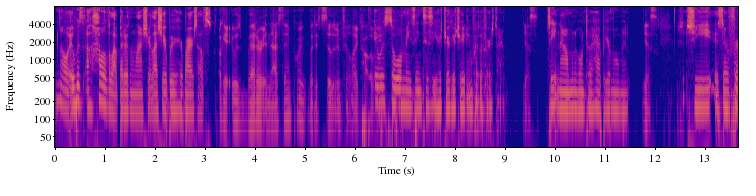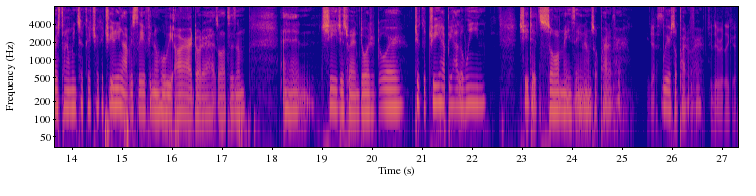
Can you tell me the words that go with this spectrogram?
No, it was a hell of a lot better than last year. Last year, we were here by ourselves. okay, it was better in that standpoint, but it still didn't feel like Halloween. It was so amazing to see her trick or treating for the first time. yes, See, now I'm going to go into a happier moment. yes. She is her first time we took her trick or treating. Obviously, if you know who we are, our daughter has autism. And she just went door to door, trick or treat, happy Halloween. She did so amazing, and I'm so proud of her. Yes, We're so proud of her. she did really good.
